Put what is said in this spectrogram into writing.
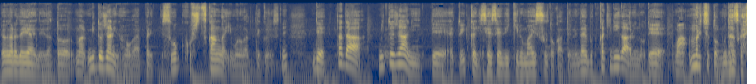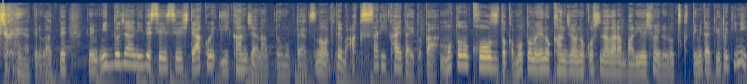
レオナルド AI の絵だと、まあ、ミッドジャーニーの方がやっぱりすごく質感がいいものが出てくるんですね。で、ただ、ミッドジャーニーって、えっと、一回に生成できる枚数とかっていうのにだいぶ限りがあるので、まあ、あんまりちょっと無駄遣いしたくないなっていうのがあって、で、ミッドジャーニーで生成して、あ、これいい感じやなって思ったやつの、例えばアクセサリー変えたいとか、元の構図とか元の絵の感じは残しながらバリエーションいろいろ作ってみたいっていう時に、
